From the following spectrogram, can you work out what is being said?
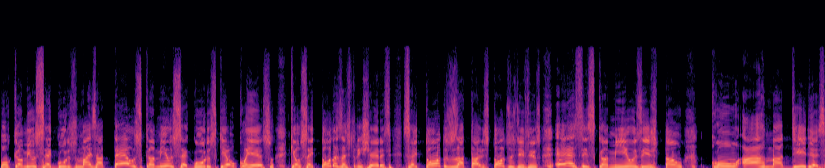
por caminhos seguros, mas até os caminhos seguros que eu conheço, que eu sei todas as trincheiras, sei todos os atalhos, todos os desvios, esses caminhos estão com armadilhas,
